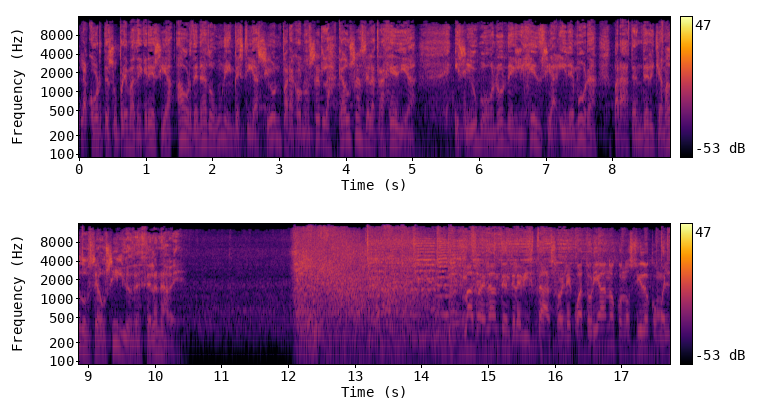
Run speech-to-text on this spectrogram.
La Corte Suprema de Grecia ha ordenado una investigación para conocer las causas de la tragedia y si hubo o no negligencia y demora para atender llamados de auxilio desde la nave. Más adelante en Televistazo, el ecuatoriano conocido como el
